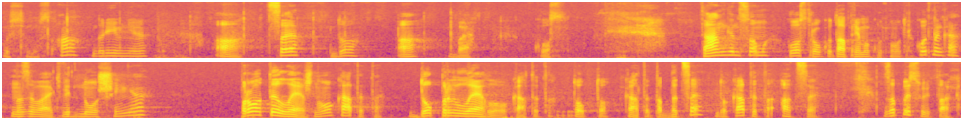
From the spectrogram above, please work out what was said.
Косинус А дорівнює АС до АБ. Кос. Тангенсом гострого кута прямокутного трикутника називають відношення протилежного катета до прилеглого катета. Тобто катета BC до катета AC. Записують так.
